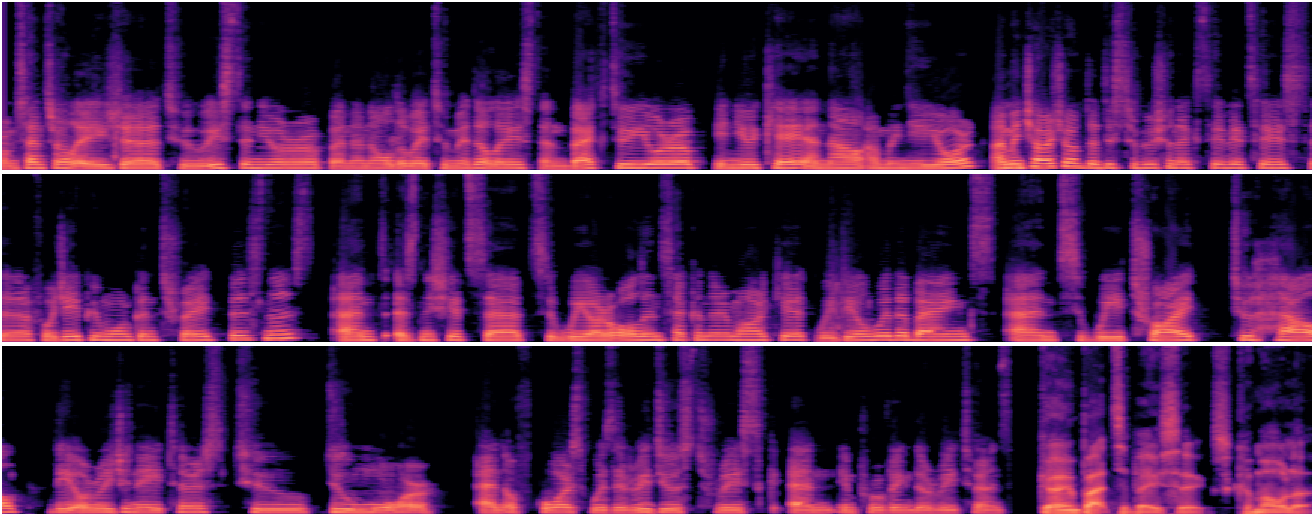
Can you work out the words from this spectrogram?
from Central Asia to Eastern Europe and then all the way to Middle East and back to Europe in UK and now I'm in New York. I'm in charge of the distribution activities uh, for JP Morgan trade business and as Nishit said, we are all in secondary market. We deal with the banks and we try to help the originators to do more and of course with a reduced risk and improving the returns. Going back to basics, Kamola,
